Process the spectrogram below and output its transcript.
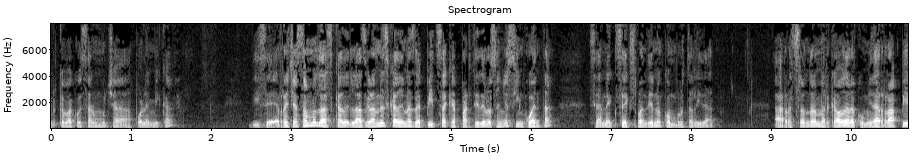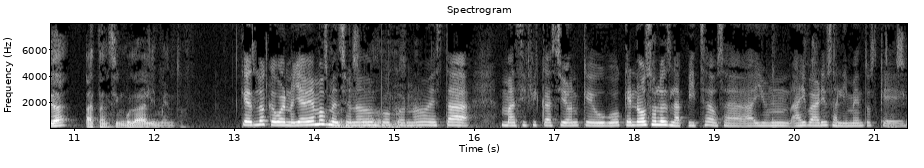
creo que va a causar mucha polémica. Dice, rechazamos las, grandes cadenas de pizza que a partir de los años 50 se, han, se expandieron con brutalidad, arrastrando al mercado de la comida rápida a tan singular alimento. Que es lo que, bueno, ya habíamos mencionado un poco. ¿no? Esta masificación que hubo, que no solo es la pizza, o sea, hay un hay varios alimentos que, es.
